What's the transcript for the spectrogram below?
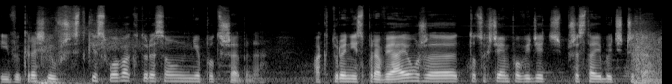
i wykreślił wszystkie słowa, które są niepotrzebne, a które nie sprawiają, że to, co chciałem powiedzieć, przestaje być czytelne.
